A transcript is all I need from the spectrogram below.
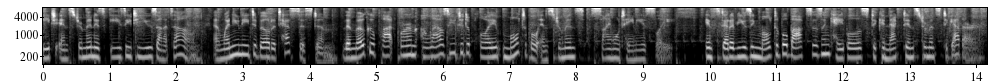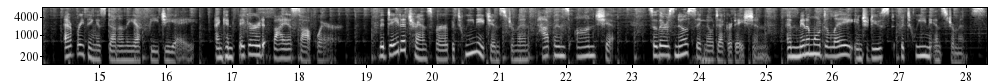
Each instrument is easy to use on its own, and when you need to build a test system, the Moku platform allows you to deploy multiple instruments simultaneously. Instead of using multiple boxes and cables to connect instruments together, everything is done on the FPGA and configured via software. The data transfer between each instrument happens on chip, so there is no signal degradation and minimal delay introduced between instruments.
